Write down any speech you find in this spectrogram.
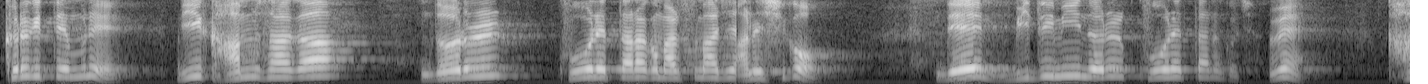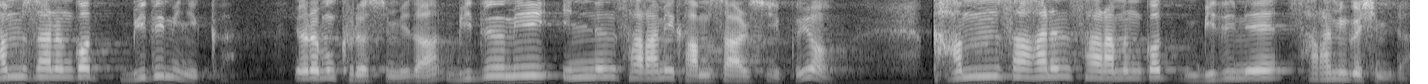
그렇기 때문에 네 감사가 너를 구원했다라고 말씀하지 않으시고 내 믿음이 너를 구원했다는 거죠. 왜? 감사하는 것 믿음이니까. 여러분 그렇습니다. 믿음이 있는 사람이 감사할 수 있고요. 감사하는 사람은 곧 믿음의 사람인 것입니다.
